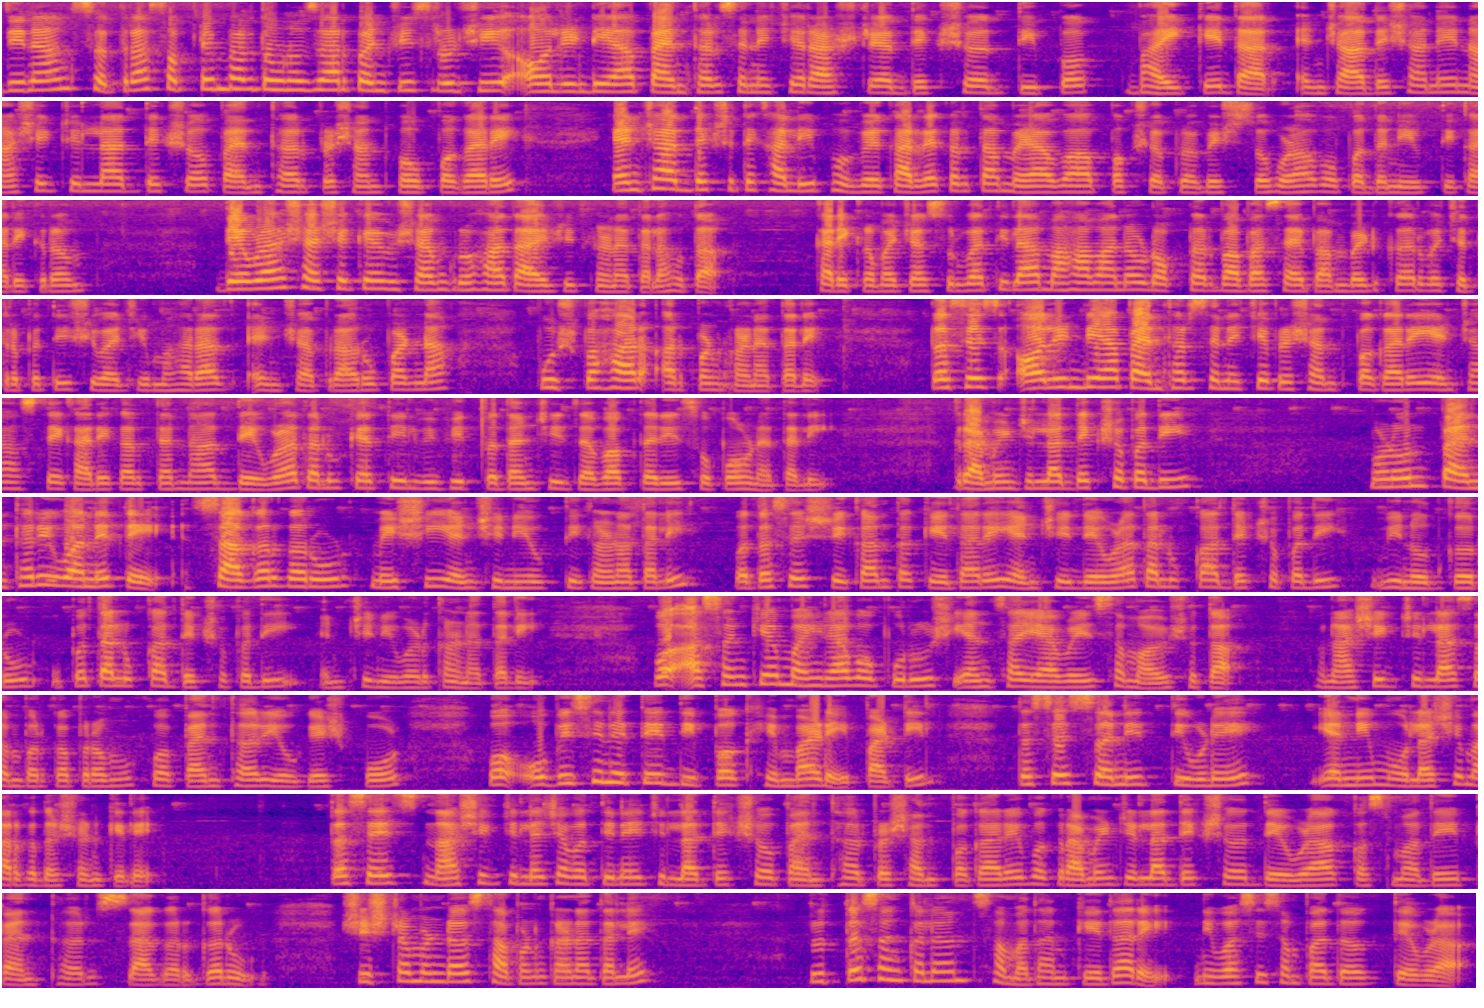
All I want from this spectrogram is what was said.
दिनांक सतरा सप्टेंबर दोन हजार पंचवीस रोजी ऑल इंडिया पॅन्थर सेनेचे राष्ट्रीय अध्यक्ष दीपक भाई केदार यांच्या आदेशाने नाशिक जिल्हा अध्यक्ष पॅन्थर प्रशांत भाऊ पगारे यांच्या अध्यक्षतेखाली भव्य कार्यकर्ता मेळावा पक्षप्रवेश सोहळा व पदनियुक्ती कार्यक्रम देवळा शासकीय विश्रामगृहात आयोजित करण्यात आला होता. कार्यक्रमाच्या सुरुवातीला महामानव डॉक्टर बाबासाहेब आंबेडकर व छत्रपती शिवाजी महाराज यांच्या प्रारूपांना पुष्पहार अर्पण करण्यात आले. तसेच ऑल इंडिया पॅन्थर सेनेचे प्रशांत पगारे यांच्या हस्ते कार्यकर्त्यांना देवळा तालुक्यातील विविध पदांची जबाबदारी सोपवण्यात आली. ग्रामीण जिल्हाध्यक्षपदी म्हणून पॅन्थर युवा नेते सागर गरुड मेशी यांची नियुक्ती करण्यात आली व तसेच श्रीकांत केदारे यांची देवळा तालुका अध्यक्षपदी विनोद गरुड उपतालुका अध्यक्षपदी यांची निवड करण्यात आली व असंख्य महिला व पुरुष यांचा यावेळी समावेश होता. नाशिक जिल्हा संपर्क प्रमुख व पॅन्थर योगेश पोळ व ओबीसी नेते दीपक हेंबाडे पाटील तसेच सनी तिवडे यांनी मोलाचे मार्गदर्शन केले. तसेच नाशिक जिल्ह्याच्या वतीने जिल्हाध्यक्ष पॅन्थर प्रशांत पगारे व ग्रामीण जिल्हाध्यक्ष देवळा कसमादे पॅन्थर सागर गरुड शिष्टमंडळ स्थापन करण्यात आले. वृत्तसंकलन समाधान केदारे निवासी संपादक देवळा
